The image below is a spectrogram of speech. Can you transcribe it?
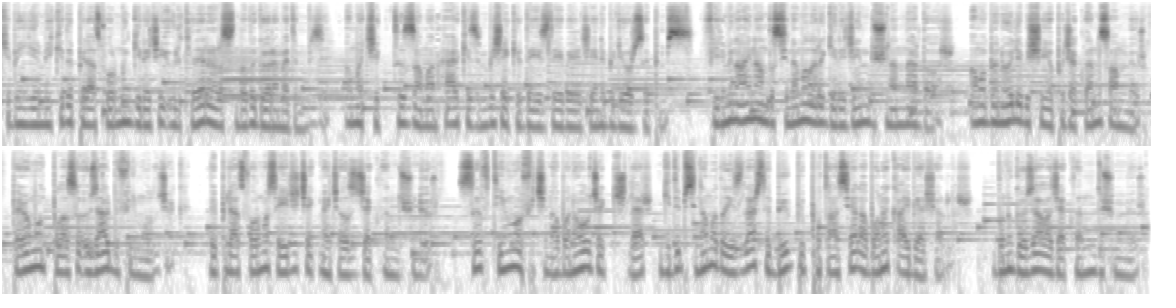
2022'de platformun gireceği ülkeler arasında da göremedim bizi. Ama çıktığı zaman herkesin bir şekilde izleyebileceğini biliyoruz hepimiz. Filmin aynı anda sinemalara geleceğini düşünenler de var. Ama ben öyle bir şey yapacaklarını sanmıyorum. Paramount Plus'a özel bir film olacak. ve platforma seyirci çekmeye çalışacaklarını düşünüyorum. Sırf Teen Wolf için abone olacak kişiler gidip sinemada izlerse büyük bir potansiyel abone kaybı yaşarlar. Bunu göze alacaklarını düşünmüyorum.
